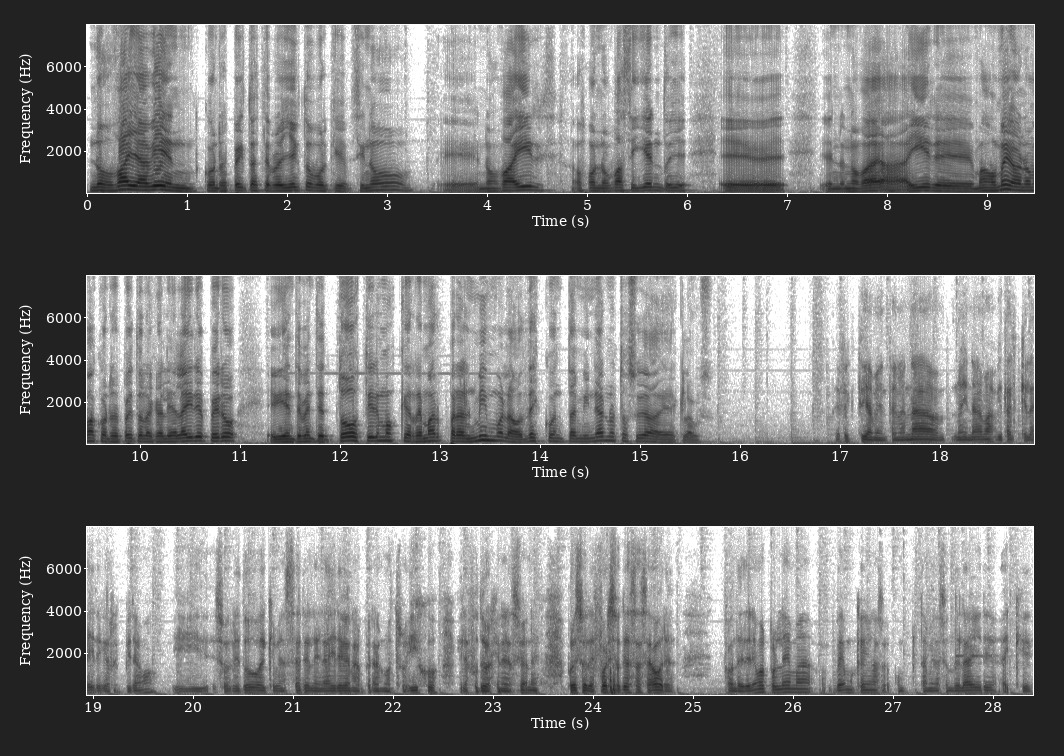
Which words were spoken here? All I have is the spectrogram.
nos vaya bien con respecto a este proyecto, porque si no eh, nos va a ir o nos va siguiendo, eh, eh, nos va a ir más o menos nomás con respecto a la calidad del aire, pero evidentemente todos tenemos que remar para el mismo lado, descontaminar nuestras ciudades, Klaus. Efectivamente, no hay, nada, más vital que el aire que respiramos y sobre todo hay que pensar en el aire que van a respirar nuestros hijos y las futuras generaciones. Por eso el esfuerzo que se hace ahora, cuando tenemos el problema, vemos que hay una contaminación del aire, hay que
